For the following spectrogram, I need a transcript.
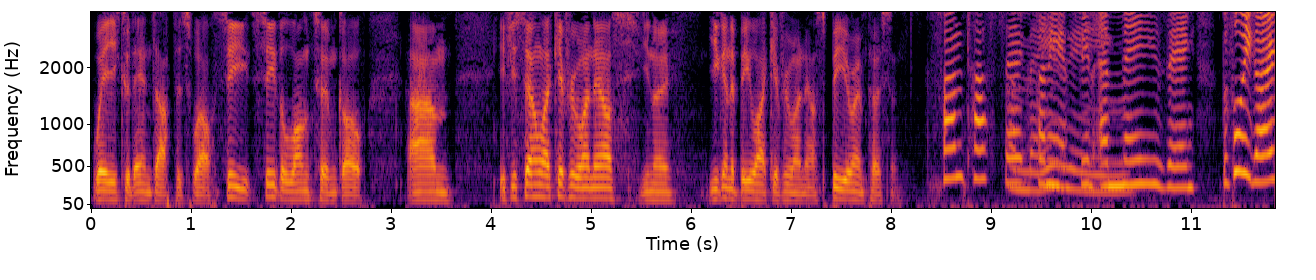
where you could end up as well. See see the long term goal. Um, if you sound like everyone else, you know you're going to be like everyone else. Be your own person. Fantastic, Bunny. It's been Amazing. amazing. Before we go,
